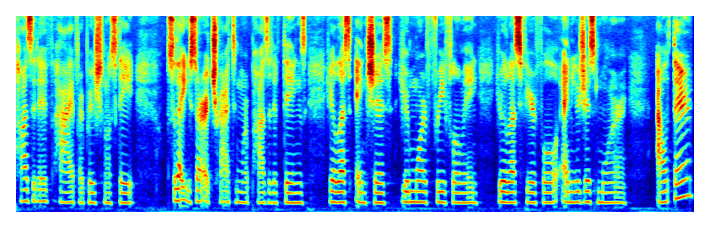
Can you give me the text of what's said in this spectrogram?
positive, high vibrational state so that you start attracting more positive things. You're less anxious, you're more free flowing, you're less fearful, and you're just more out there.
